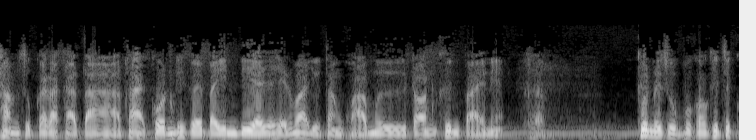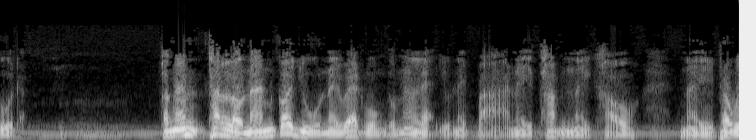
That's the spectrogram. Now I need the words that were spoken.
ถ้ำสุกรคาตา ถ้าคนที่เคยไปอินเดียจะเห็นว่าอยู่ทางขวามือตอนขึ้นไปเนี่ยครับขึ้นไปสู่ภูเขาคิจกูดอะดังนั้นท่านเหล่านั้นก็อยู่ในแวดวงตรงนั้นแหละอยู่ในป่าในถ้ำในเขาในพระเว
